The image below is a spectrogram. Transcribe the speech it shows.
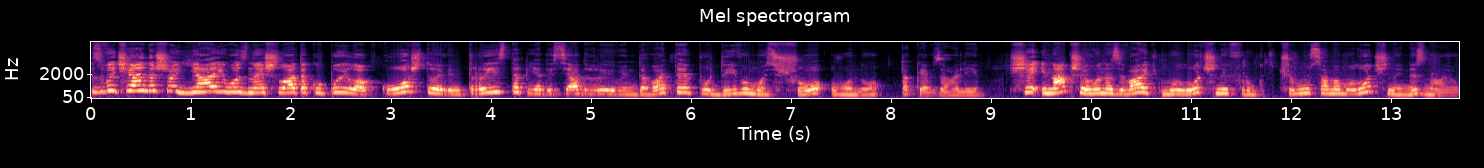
Звичайно, що я його знайшла та купила. Коштує він 350 гривень. Давайте подивимось, що воно таке взагалі. Ще інакше його називають молочний фрукт. Чому саме молочний, не знаю.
